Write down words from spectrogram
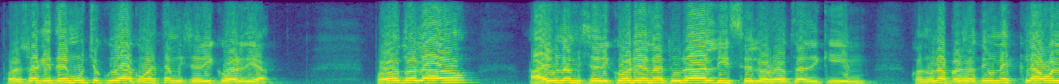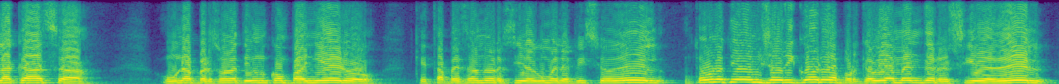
Por eso hay que tener mucho cuidado con esta misericordia. Por otro lado, hay una misericordia natural, dice los Rotzadikim. Cuando una persona tiene un esclavo en la casa, una persona tiene un compañero que está pensando en recibir algún beneficio de él, entonces uno tiene misericordia porque obviamente recibe de él.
